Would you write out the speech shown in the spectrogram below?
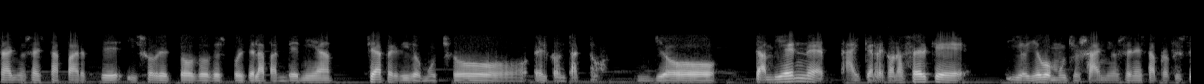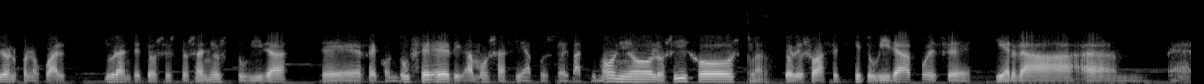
años a esta parte y sobre todo después de la pandemia se ha perdido mucho el contacto. Yo también eh, hay que reconocer que yo llevo muchos años en esta profesión, con lo cual durante todos estos años tu vida reconduce, digamos, hacia pues el matrimonio, los hijos, Claro. todo eso hace que tu vida pues eh, pierda eh,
